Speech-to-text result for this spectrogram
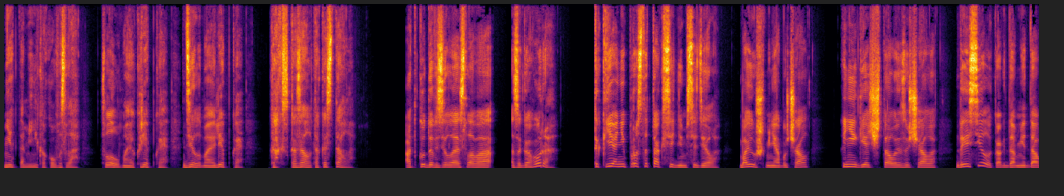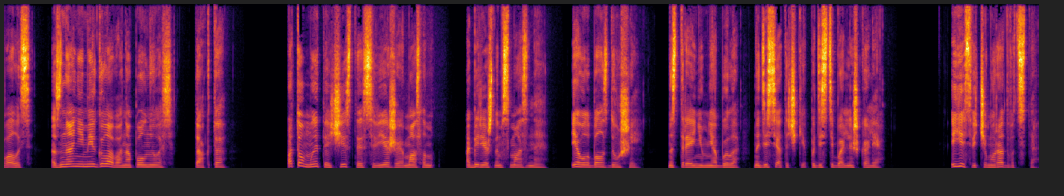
нет там мне никакого зла. Слово мое крепкое, дело мое лепкое. Как сказала, так и стало. Откуда взяла я слова заговора? Так я не просто так сиднем сидела. Баюш меня обучал, книги я читала, изучала, да и сила, когда мне давалась, знаниями и голова наполнилась. Так-то. Потом мытая, чистая, свежая, маслом обережным смазанная. Я улыбалась душей. Настроение у меня было на десяточке по десятибальной шкале. И есть ведь чему радоваться-то.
